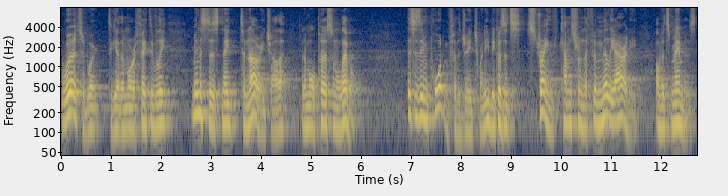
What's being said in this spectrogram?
were to work together more effectively, ministers need to know each other at a more personal level. This is important for the G20 because its strength comes from the familiarity of its members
